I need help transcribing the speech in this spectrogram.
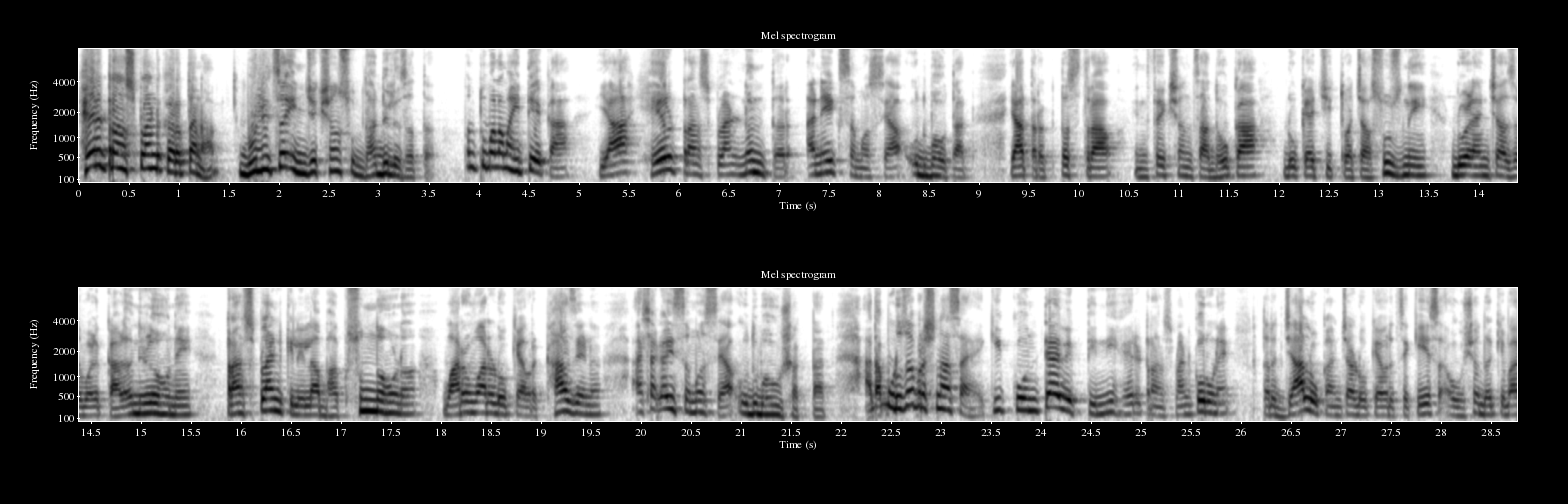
हेअर ट्रान्सप्लांट करताना भुलीचं इंजेक्शन सुद्धा दिलं जातं. पण तुम्हाला माहिती आहे का? या हेअर ट्रान्सप्लांट नंतर अनेक समस्या उद्भवतात. यात रक्तस्राव इन्फेक्शनचा धोका डोक्याची त्वचा सुजणे डोळ्यांच्या जवळ काळं निळं होणे ट्रान्सप्लांट केलेला भाग सुन्न होणं वारंवार डोक्यावर खाज येणं अशा काही समस्या उद्भवू शकतात. आता पुढचा प्रश्न असा आहे की कोणत्या व्यक्तींनी हेअर ट्रान्सप्लांट करू नये? तर ज्या लोकांच्या डोक्यावरचे केस औषधं किंवा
